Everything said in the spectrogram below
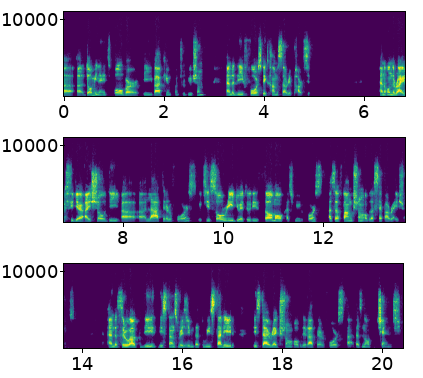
uh, uh dominates over the vacuum contribution and the force becomes repulsive. And on the right figure, I show the uh, uh, lateral force, which is solely due to the thermal Casimir force as a function of the separations. And throughout the distance regime that we studied, this direction of the lateral force uh, does not change.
